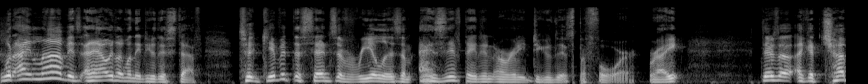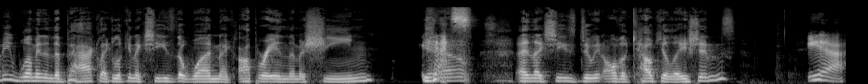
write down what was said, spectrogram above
What I love is, and I always love when they do this stuff to give it the sense of realism, as if they didn't already do this before. Right. There's a like a chubby woman in the back, like looking like she's the one like operating the machine. You Yes. know? And like she's doing all the calculations. Yeah,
